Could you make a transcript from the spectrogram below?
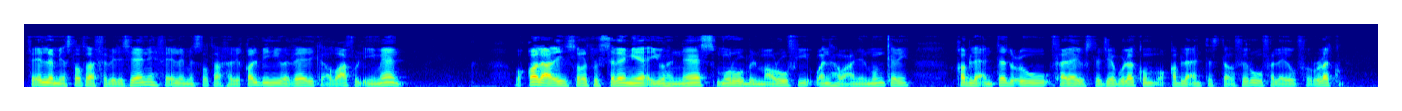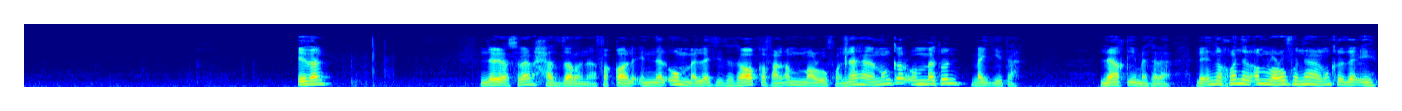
فإن لم يستطع فبلسانه فإن لم يستطع فبقلبه وذلك أضعف الإيمان. وقال عليه الصلاة والسلام يا أيها الناس مروا بالمعروف وانهوا عن المنكر قبل أن تدعوا فلا يستجاب لكم وقبل أن تستغفروا فلا يغفر لكم إذا النبي عليه والسلام حذرنا فقال إن الأمة التي تتوقف عن الأمر بالمعروف والنهي عن المنكر أمة ميتة لا قيمة لها لأن أخواننا الأمر بالمعروف والنهي عن المنكر ده إيه؟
